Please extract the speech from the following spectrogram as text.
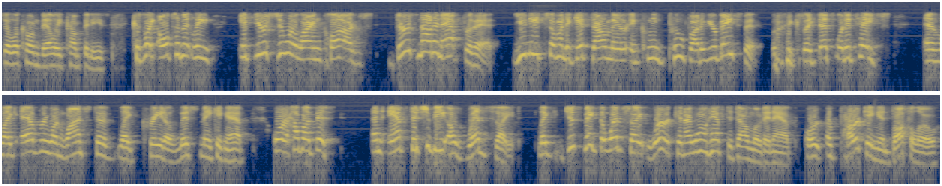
Silicon Valley companies. Because like ultimately, if your sewer line clogs, there's not an app for that. You need someone to get down there and clean poop out of your basement. it's like that's what it takes. And like everyone wants to like create a list making app. Or how about this? An app that should be a website. Like just make the website work and I won't have to download an app. Or, or parking in Buffalo.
